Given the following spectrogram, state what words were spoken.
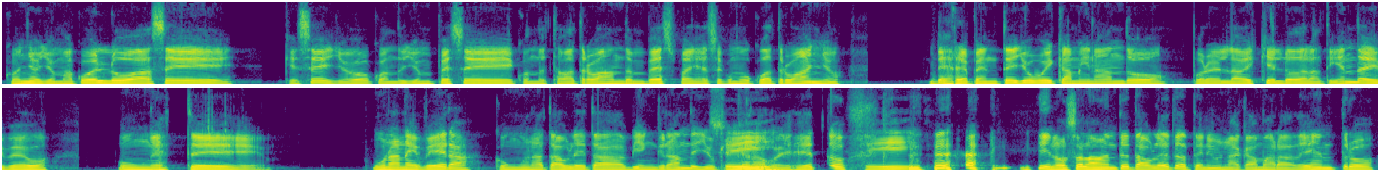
Coño, yo me acuerdo hace, qué sé yo, cuando yo empecé, cuando estaba trabajando en Vespa y hace como cuatro años, de repente yo voy caminando por el lado izquierdo de la tienda y veo un este una nevera con una tableta bien grande. Y yo, ¿qué carajo es esto? Sí. y no solamente tableta, tenía una cámara adentro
